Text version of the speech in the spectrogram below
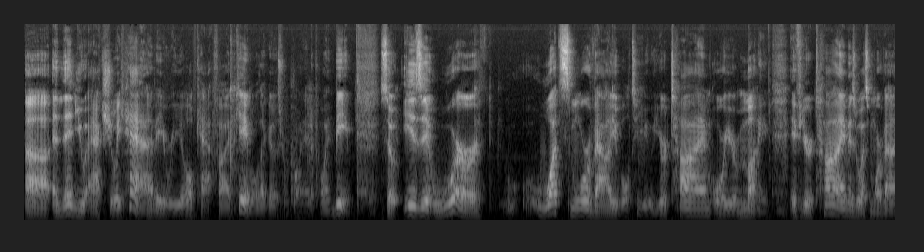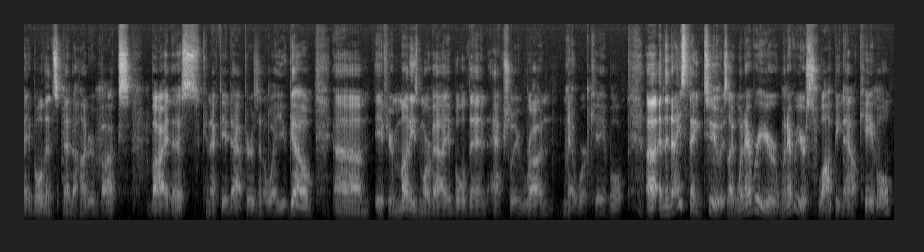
Uh, and then you actually have a real Cat5 cable that goes from point A to point B. So is it worth what's more valuable to you, your time or your money? If your time is what's more valuable, then spend a hundred bucks, buy this, connect the adapters, and away you go. Um, if your money's more valuable, then actually run network cable. Uh, and the nice thing too is like whenever you're whenever you're swapping out cable,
